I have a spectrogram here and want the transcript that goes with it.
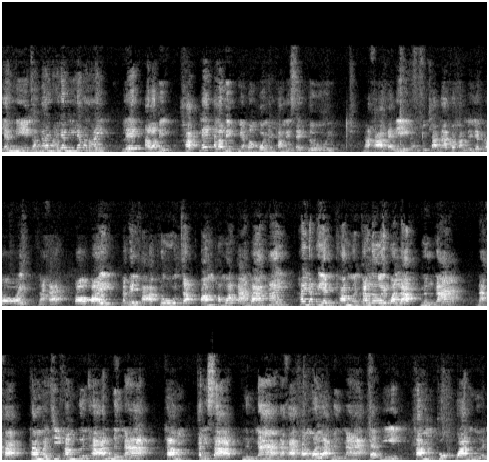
เล่มนี้จำได้ไหมเล่มนี้เล่มอะไร เลขอาราบิกคัดเลขอาราบิกเนี่ยบางคนยังทำไม่เสร็จเลยนะคะ แต่นี่ของสุชานาเขาทำได้เรียบร้อยนะคะ ต่อไปนักเรียนขาครูจะปั๊มคำว่าการบ้านให้ ให้นักเรียนทำเหมือนกันเลย วันละหนึ่งหน้านะคะทำบัญชีคำพื้นฐานหนึ่งหน้าทำคณิตศาสตร์หนึ่งหน้านะคะทำวันละหนึ่งหน้า แบบนี้ทำทุกวันเหมือน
